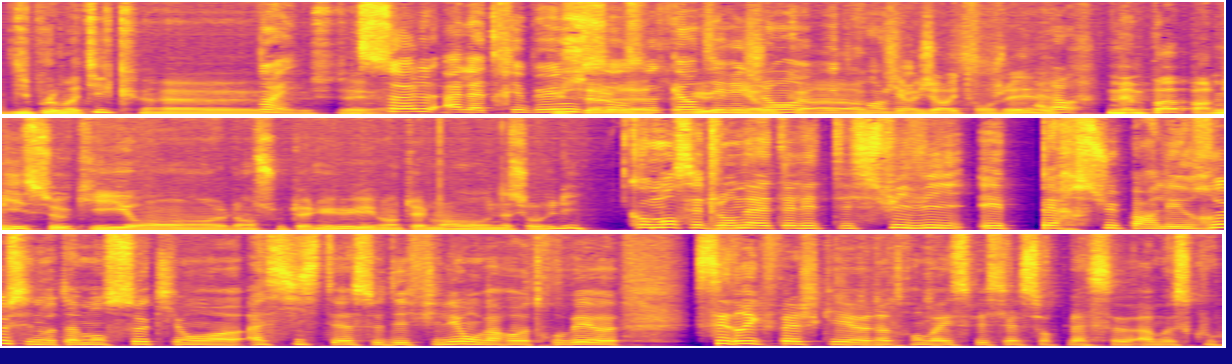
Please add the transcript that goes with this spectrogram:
diplomatique. Seul à la tribune, sans aucun dirigeant étranger étrangers, même pas parmi ceux qui ont l'ont soutenu éventuellement aux Nations Unies. Comment cette journée a-t-elle été suivie et perçue par les Russes et notamment ceux qui ont euh, assisté à ce défilé? On va retrouver euh, Cédric Fesch qui est euh, notre envoyé spécial sur place à Moscou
